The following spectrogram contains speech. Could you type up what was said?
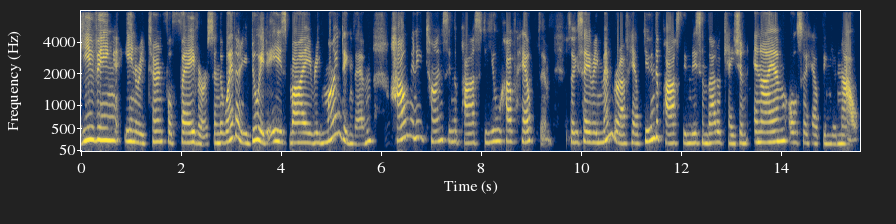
giving in return for favors. And the way that you do it is by reminding them how many times in the past you have helped them. So you say, Remember, I've helped you in the past in this and that occasion, and I am also helping you now.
